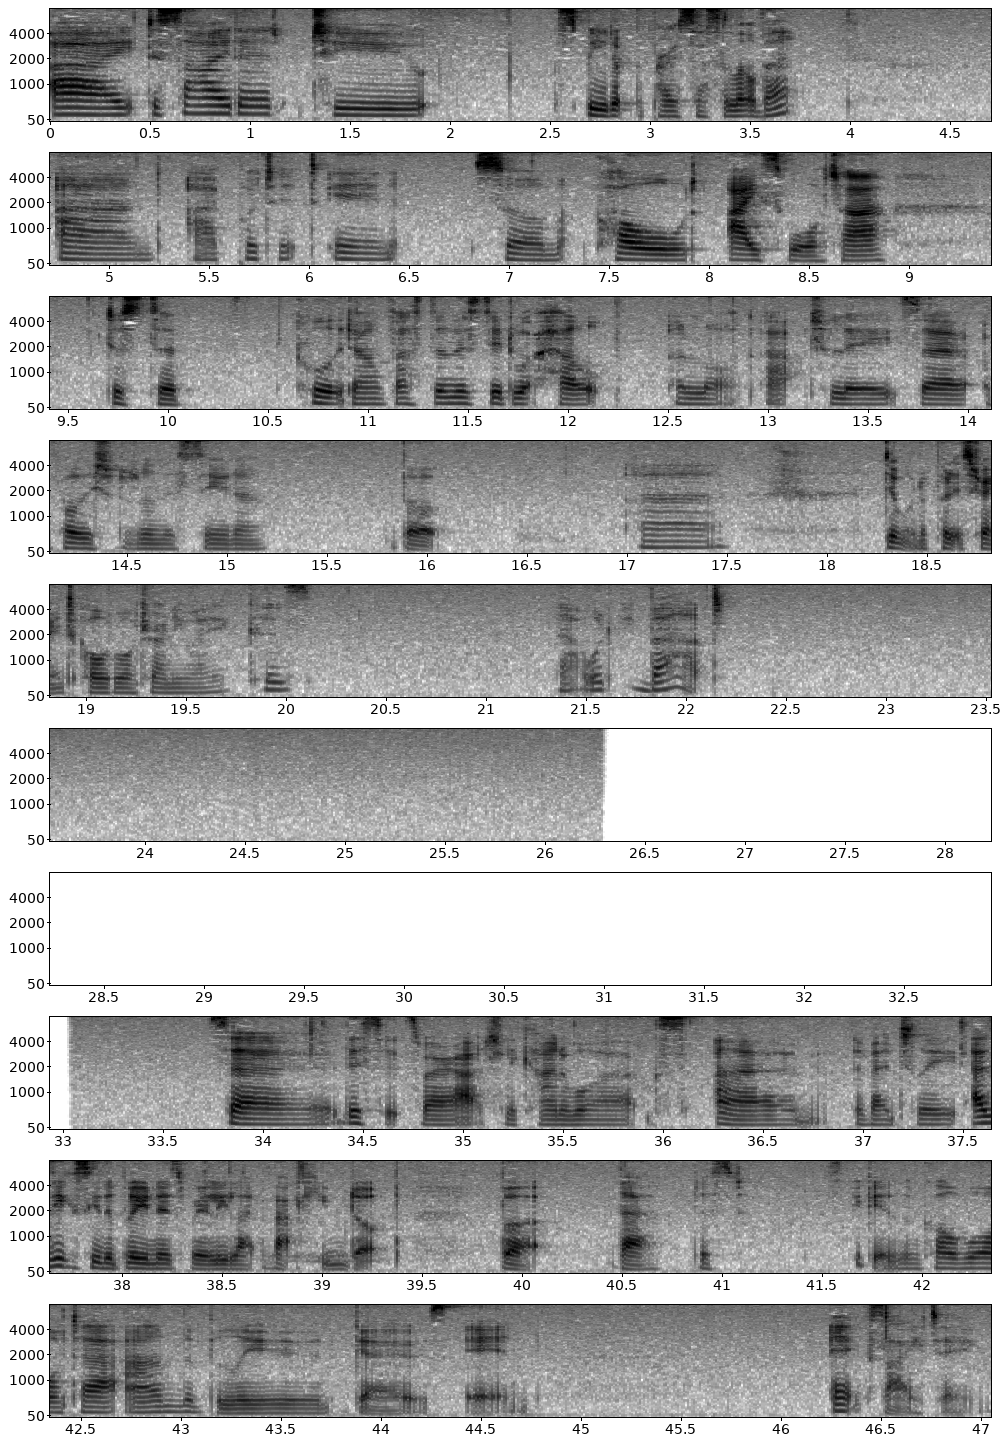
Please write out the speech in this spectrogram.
I decided to speed up the process a little bit and I put it in some cold ice water just to cool it down faster. And this did what help a lot actually. So I probably should have done this sooner, but uh, didn't want to put it straight into cold water anyway because that would be bad. So this is where it actually kind of works. Um, eventually, as you can see, the balloon is really like vacuumed up, but there, just stick it in some cold water and the balloon goes in. Exciting.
